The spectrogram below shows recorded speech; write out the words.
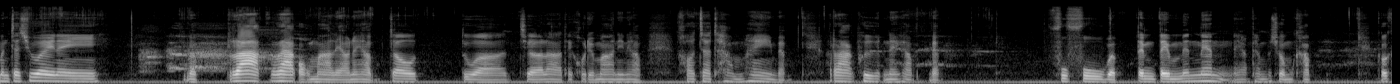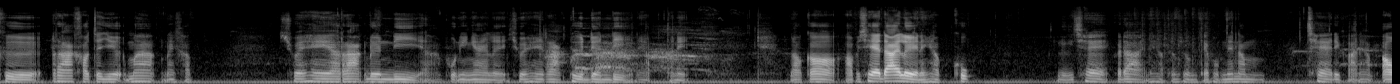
มันจะช่วยในแบบรากรากออกมาแล้วนะครับ เจ้า ตัวเชื้อราไทโคเดมานี่นะครับ เขาจะทำให้แบบรากพืชนะครับ แบบฟูๆแบบเต็มๆแน่นๆนะครับท่านผู้ชมครับ ก็คือรากเขาจะเยอะมากนะครับ ช่วยให้รากเดินดีอะพูดง่ายๆเลย ช่วยให้รากพืชเดินดีนะครับตัวนี้เราก็เอาไปแช่ได้เลยนะครับคลุกหรือแช่ก็ได้นะครับท่านผู้ชมแต่ผมแนะนำแช่ดีกว่านะครับ เอา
